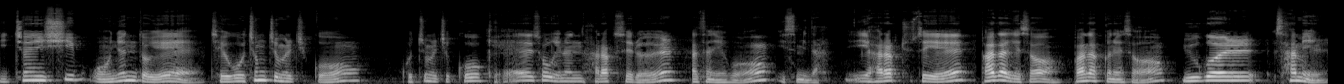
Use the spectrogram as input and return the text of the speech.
2015년도에 최고 정점을 찍고 고점을 찍고 계속 이는 하락세를 나타내고 있습니다. 이 하락 추세의 바닥에서 바닥권에서 6월 3일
